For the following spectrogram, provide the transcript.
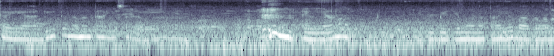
Kaya dito naman tayo sa labas. ayan. Video muna tayo bago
